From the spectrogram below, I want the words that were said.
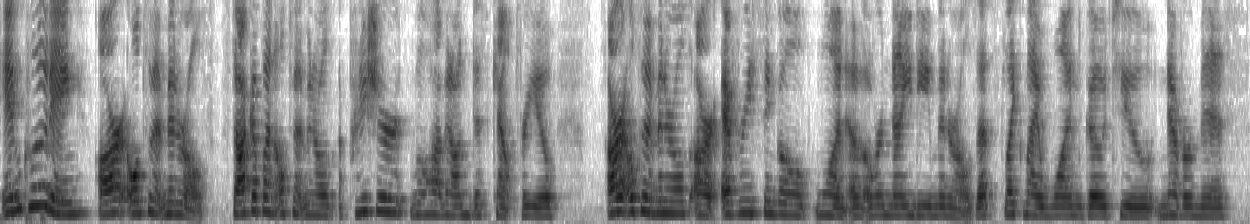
including our Ultimate Minerals. Stock up on Ultimate Minerals. I'm pretty sure we'll have it on discount for you. Our Ultimate Minerals are every single one of over 90 minerals. That's like my one go to, never miss.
